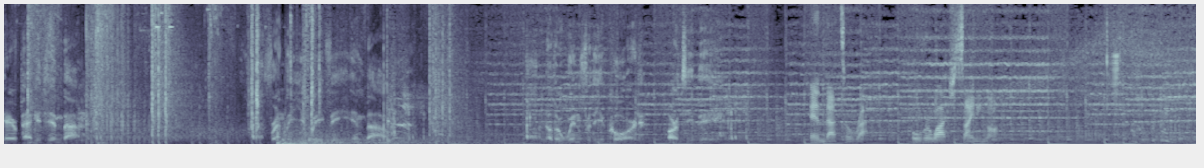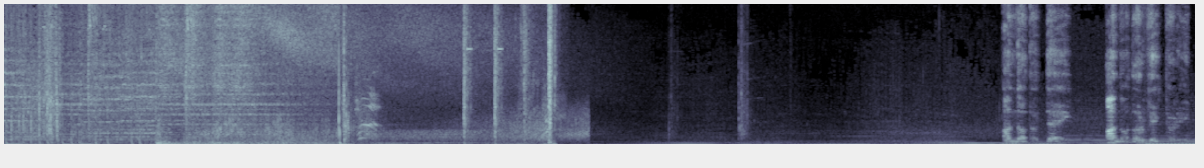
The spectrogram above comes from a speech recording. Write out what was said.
Care package inbound. Friendly UAV inbound. Another win for the Accord. RTB. And that's a wrap. Overwatch signing off. Another day, another victory.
